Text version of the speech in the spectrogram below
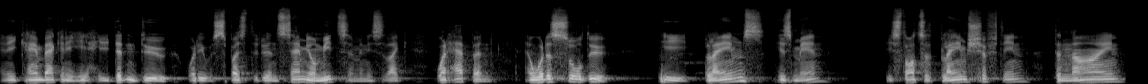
And he came back and he, he didn't do what he was supposed to do. And Samuel meets him and he's like, What happened? And what does Saul do? He blames his men. He starts with blame shifting, denying,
